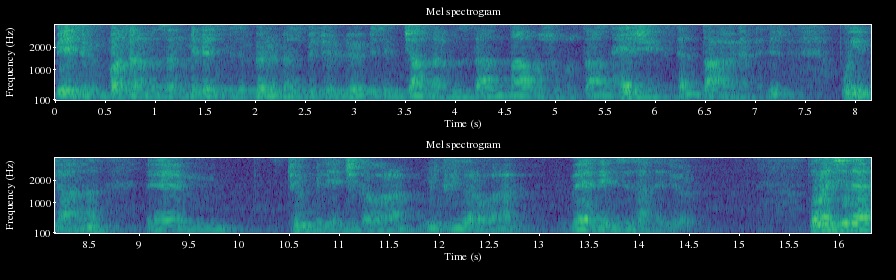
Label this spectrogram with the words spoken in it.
bizim vatanımızın, milletimizin bölünmez bütünlüğü bizim canlarımızdan, namusumuzdan, her şeyimizden daha önemlidir. Bu imtihanı e, Türk milliyetçiler olarak, ülkücüler olarak verdiğimizi zannediyorum. Dolayısıyla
